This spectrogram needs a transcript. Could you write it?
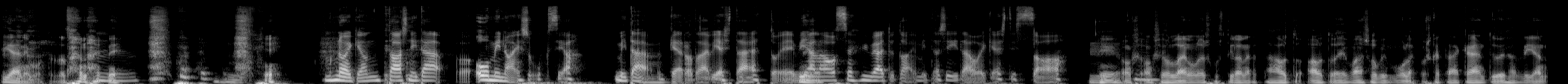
pieni, mutta tota, noin, mm. niin. Mutta noikin on taas niitä ominaisuuksia, mitä mm. kerrotaan ja viestitään, että toi ei niin. vielä ole se hyöty tai mitä siitä oikeasti saa. Niin, onko mm. jollain ollut joskus tilanne, että tämä auto, auto ei vaan sovi mulle, koska tämä kääntyy ihan liian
